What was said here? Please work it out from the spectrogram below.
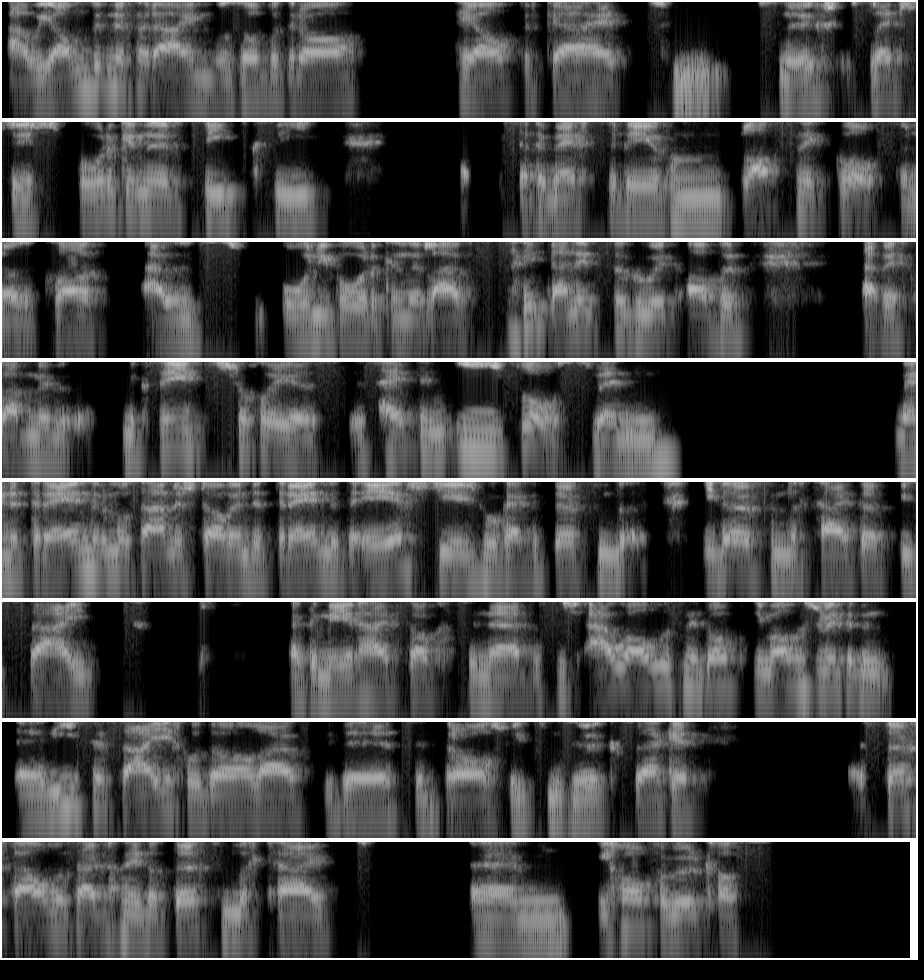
auch in anderen Vereinen, wo es oben dran Theater gegeben hat, das, nächste, das letzte war Burgener Zeit gewesen, ist ja beim FCB auf dem Platz nicht gelaufen, oder? Klar, auch ohne Burgener läuft es auch nicht so gut, aber aber ich glaube, man, man sieht schon ein bisschen, es, es hat einen Einfluss, wenn, wenn ein Trainer muss hinstehen, wenn der Trainer der Erste ist, der gegen in der Öffentlichkeit etwas sagt, gegen Mehrheitsaktionär. Das ist auch alles nicht optimal. Das ist wieder ein, ein riesen Seich, der da läuft in der Zentralschweiz, muss ich wirklich sagen. Es dürfte alles einfach nicht an die Öffentlichkeit. Ähm, ich hoffe wirklich, dass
